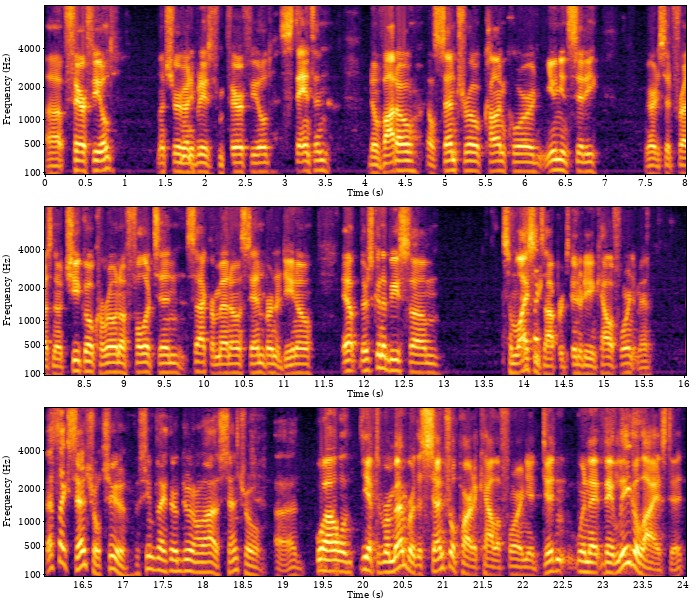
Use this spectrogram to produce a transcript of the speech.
Uh, Fairfield. I'm not sure if anybody's from Fairfield. Stanton, Novato, El Centro, Concord, Union City. We already said Fresno, Chico, Corona, Fullerton, Sacramento, San Bernardino. Yep, there's going to be some some license opportunity in California, man. That's like Central too. It seems like they're doing a lot of Central. Uh, Well, you have to remember the central part of California didn't when they, they legalized it.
